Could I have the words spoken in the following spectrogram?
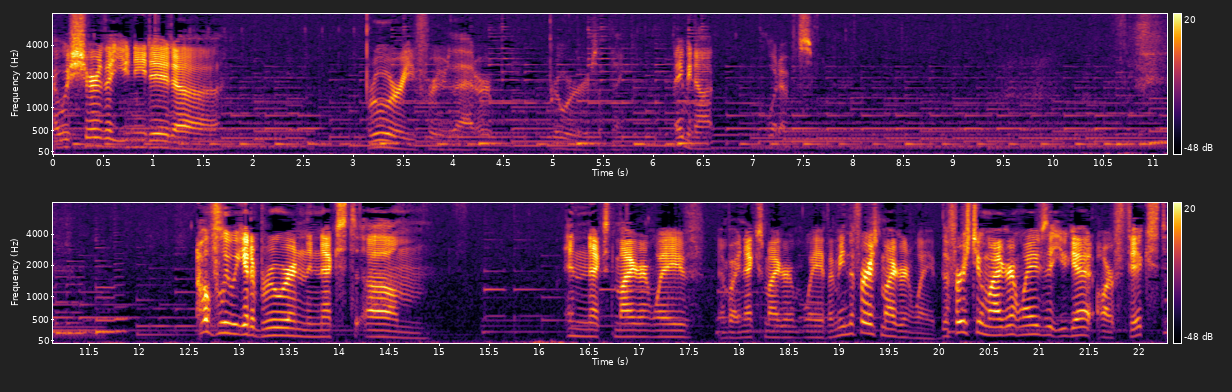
I was sure that you needed a brewery for that, or brewer or something. Maybe not. Whatever. Hopefully we get a brewer in the next, um, in the next migrant wave. And by next migrant wave, I mean the first migrant wave. The first two migrant waves that you get are fixed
